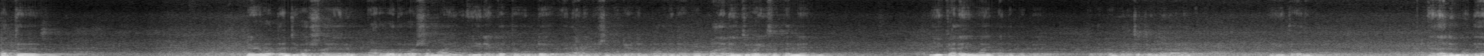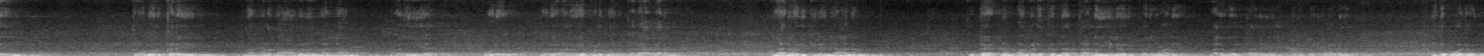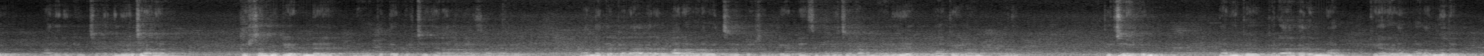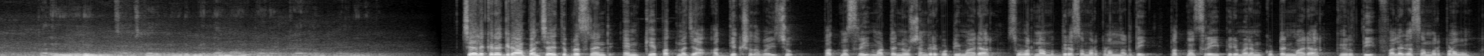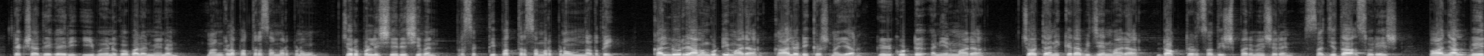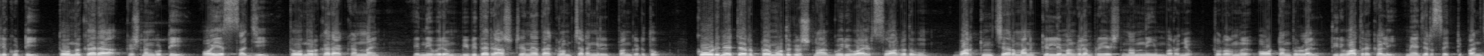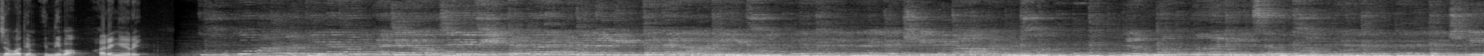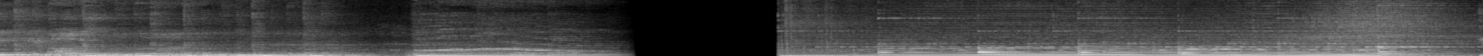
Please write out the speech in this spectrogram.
പത്ത് എഴുപത്തഞ്ച് വർഷമായാലും അറുപത് വർഷമായി ഈ രംഗത്ത് ഉണ്ട് എന്നാണ് കൃഷ്ണൻകുട്ടിയേട്ടൻ പറഞ്ഞത്. അപ്പോൾ പതിനഞ്ച് വയസ്സിൽ തന്നെ ഈ കലയുമായി ബന്ധപ്പെട്ട് തുടക്കം കുറിച്ചിട്ടുള്ളതാണ് എനിക്ക് തോന്നുന്നു. ഏതായാലും അദ്ദേഹം തോടൂർക്കരയിൽ നമ്മുടെ നാടിനുമെല്ലാം വലിയ ഒരു ഒരു അറിയപ്പെടുന്ന ഒരു കലാകാരനാണ്. ഞാൻ ഒരിക്കലും ഞാനും കുട്ടേട്ടനും പങ്കെടുക്കുന്ന തളിയിലൊരു പരിപാടി വരവൂർ തളിയിൽ ഒരു പരിപാടി ഇതുപോലൊരു ആദരിക്കൽ ചടങ്ങിൽ വെച്ചാണ് കൃഷ്ണൻകുട്ടിയേട്ടന്റെ മഹത്വത്തെക്കുറിച്ച് ഞാനത് മനസ്സിലാക്കാൻ കഴിയും അന്നത്തെ കലാകാരന്മാർ അവിടെ വെച്ച് കൃഷ്ണൻകുട്ടിയേട്ടനെ സംബന്ധിച്ചെല്ലാം വലിയ വാക്കുകളാണ് പറഞ്ഞത്. തീർച്ചയായിട്ടും നമുക്ക് കലാകാരന്മാർ കേരളം വളർന്നത് കലയിലൂടെയും സംസ്കാരത്തിലൂടെയും എല്ലാമായിട്ടാണ് കേരളം വളർന്നു നിൽക്കുന്നത്. ചേലക്കര ഗ്രാമപഞ്ചായത്ത് പ്രസിഡന്റ് എം കെ പത്മജ അധ്യക്ഷത വഹിച്ചു. പത്മശ്രീ മട്ടന്നൂർ ശങ്കരക്കുട്ടി മാരാർ സുവർണമുദ്ര സമർപ്പണം നടത്തി. പത്മശ്രീ പെരുമനം കുട്ടൻ മാരാർ കീർത്തി ഫലക സമർപ്പണവും രക്ഷാധികാരി ഇ വേണുഗോപാലൻ മേനോൻ മംഗളപത്ര സമർപ്പണവും ചെറുപ്പള്ളിശ്ശേരി ശിവൻ പ്രസക്തി പത്ര സമർപ്പണവും നടത്തി. Kallur Ramankutty Marar Kalady Krishnayyar Kizhukoottu Aniyan Marar Chottanikkara Vijayan Marar doctor Satheesh Parameswaran Sajitha Suresh Panjal Velukutty Thonnukara Krishnankutty O S Saji Thonnoorkkara Kannan എന്നിവരും വിവിധ രാഷ്ട്രീയ നേതാക്കളും ചടങ്ങിൽ പങ്കെടുത്തു. കോർഡിനേറ്റർ പ്രമോദ് കൃഷ്ണ ഗുരുവായൂർ സ്വാഗതവും. വർക്കിംഗ് ചെയർമാൻ കിള്ളിമംഗലം പ്രിയേഷ് നന്ദിയും പറഞ്ഞു. തുടർന്ന് ഓട്ടംതുള്ളൽ തിരുവാതിരക്കളി മേജർ സെറ്റ് പഞ്ചവാദ്യം എന്നിവ അരങ്ങേറി.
